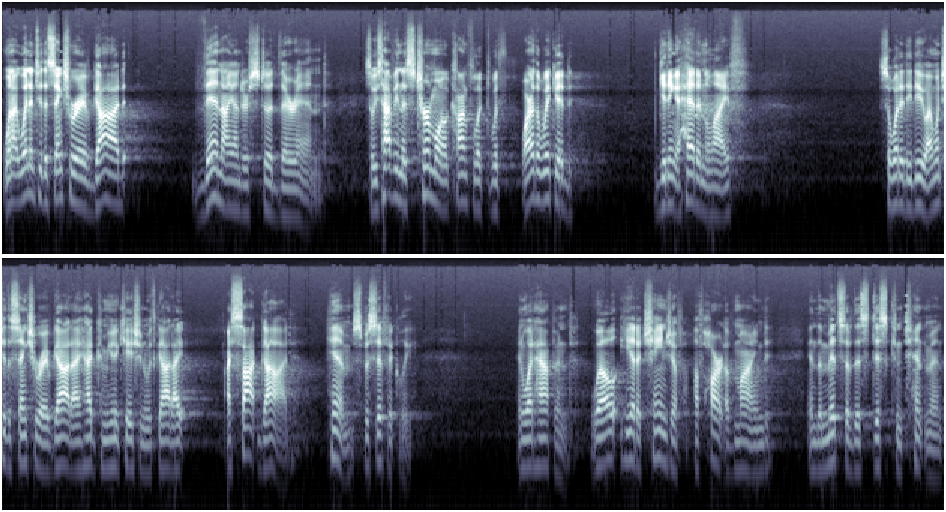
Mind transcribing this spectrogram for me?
When I went into the sanctuary of God, then I understood their end. So he's having this turmoil, conflict with why are the wicked getting ahead in life? So what did he do? I went to the sanctuary of God. I had communication with God. I, I sought God, him specifically. And what happened? Well, he had a change of, of heart, of mind, in the midst of this discontentment.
